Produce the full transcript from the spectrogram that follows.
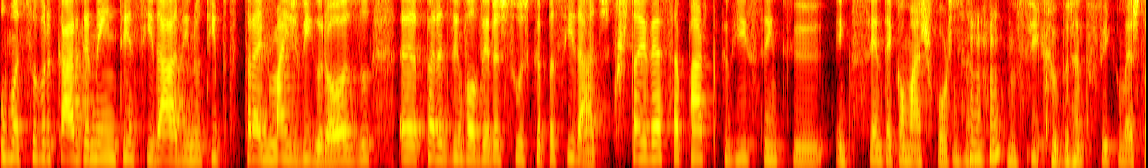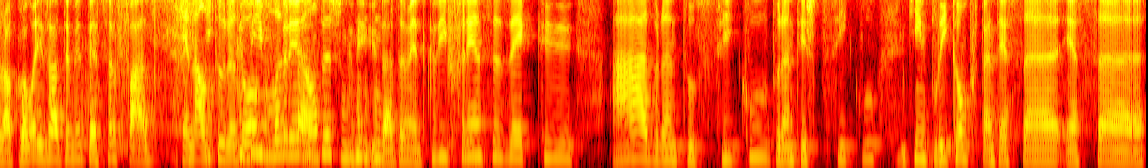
uma sobrecarga na intensidade e no tipo de treino mais vigoroso uh, para desenvolver as suas capacidades. Gostei dessa parte que disse em que, em que se sentem com mais força uhum. no ciclo, durante o ciclo menstrual. Qual é exatamente essa fase? É na altura da ovulação. Que, exatamente. Que diferenças é que há durante o ciclo, durante este ciclo, que implicam, portanto, essa, essa,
